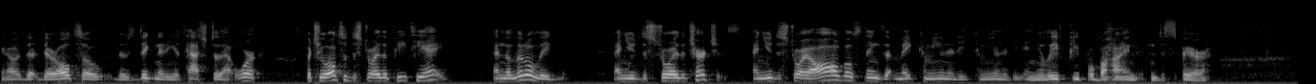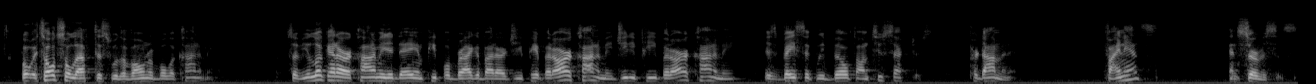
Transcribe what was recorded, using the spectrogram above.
You know, they're also, there's dignity attached to that work. But you also destroy the PTA and the Little League, and you destroy the churches, and you destroy all those things that make community community, and you leave people behind in despair. But it's also left us with a vulnerable economy. So if you look at our economy today and people brag about our GDP, but our economy, GDP, but our economy is basically built on two sectors, predominant, finance and services.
